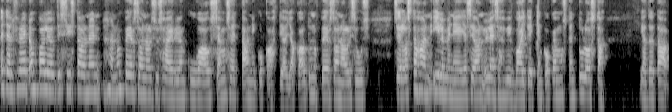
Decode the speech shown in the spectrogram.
Etelfred on paljolti siis tällainen, hän on persoonallisuushäiriön kuvaus, semmoisen, että on niin kahtia jakautunut persoonallisuus. Sellaistahan ilmenee ja se on yleensä hyvin vaikeiden kokemusten tulosta. Ja tota,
